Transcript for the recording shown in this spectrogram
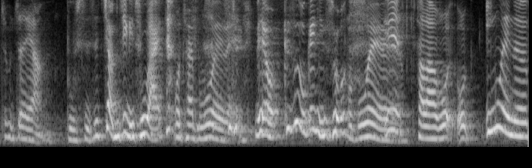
怎么这样？不是，是叫你经理出来。我才不会嘞，没有。可是我跟你说，我不会。因为好了，我我因为呢，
